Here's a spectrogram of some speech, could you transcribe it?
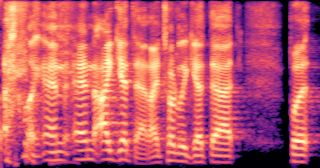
and and I get that. I totally get that. But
